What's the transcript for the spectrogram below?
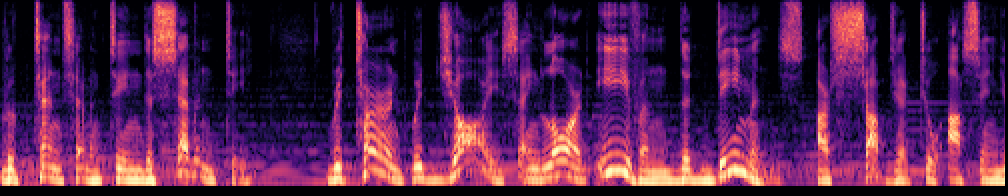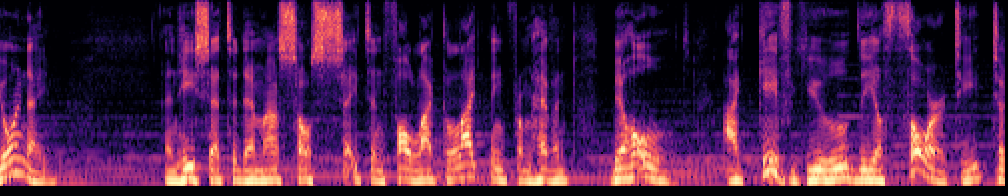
Luke 10 17, the 70 returned with joy, saying, Lord, even the demons are subject to us in your name. And he said to them, I saw Satan fall like lightning from heaven. Behold, I give you the authority to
